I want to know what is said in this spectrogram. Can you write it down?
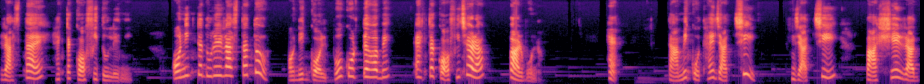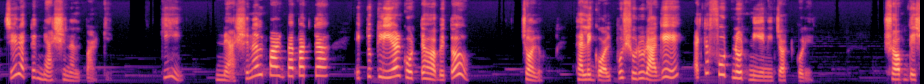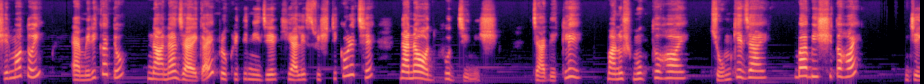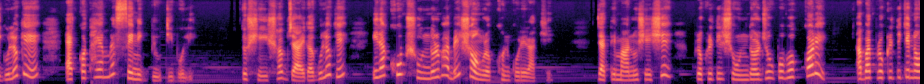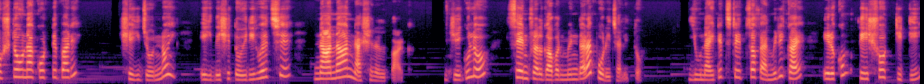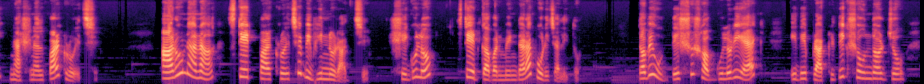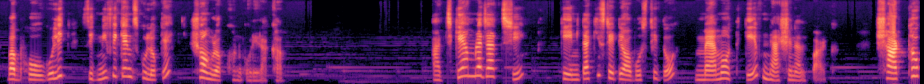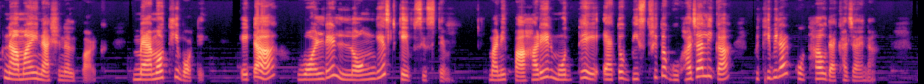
রাস্তায় একটা কফি তুলে নিই। অনেকটা দূরের রাস্তা তো, অনেক গল্পও করতে হবে। একটা কফি ছাড়া পারব না। হ্যাঁ তা আমি কোথায় যাচ্ছি? যাচ্ছি পাশের রাজ্যের একটা ন্যাশনাল পার্কে। কি? ন্যাশনাল পার্ক ব্যাপারটা একটু ক্লিয়ার করতে হবে তো? চলো, তাহলে গল্প শুরুর আগে একটা ফুটনোট নিয়ে নি চট করে। সব দেশের মতোই আমেরিকাতেও নানা জায়গায় প্রকৃতি নিজের খেয়ালে সৃষ্টি করেছে নানা অদ্ভুত জিনিস, যা দেখলে মানুষ মুগ্ধ হয়, চমকে যায় বা বিস্মিত হয়। যেগুলোকে এক কথায় আমরা সেনিক বিউটি বলি। তো সেই সব জায়গাগুলোকে এরা খুব সুন্দরভাবে সংরক্ষণ করে রাখে, যাতে মানুষ এসে প্রকৃতির সৌন্দর্য উপভোগ করে, আবার প্রকৃতিকে নষ্টও না করতে পারে। সেই জন্যই এই দেশে তৈরি হয়েছে নানান ন্যাশনাল পার্ক যেগুলো সেন্ট্রাল গভর্নমেন্ট দ্বারা পরিচালিত। ইউনাইটেড স্টেটস অফ আমেরিকায় এরকম তেষট্টিটি ন্যাশনাল পার্ক রয়েছে। আরও নানা স্টেট পার্ক রয়েছে বিভিন্ন রাজ্যে, সেগুলো স্টেট গভর্নমেন্ট দ্বারা পরিচালিত। তবে উদ্দেশ্য সবগুলোরই এক, এদের প্রাকৃতিক সৌন্দর্য বা ভৌগোলিক সিগনিফিকেন্সগুলোকে সংরক্ষণ করে রাখা। আজকে আমরা যাচ্ছি কেনটাকি স্টেটে অবস্থিত ম্যামথ কেভ ন্যাশনাল পার্ক। সার্থক নামাই ন্যাশনাল পার্ক, ম্যামথই বটে। এটা ওয়ার্ল্ডের লংগেস্ট কেভ সিস্টেম। মানে পাহাড়ের মধ্যে এত বিস্তৃত গুহাজালিকা পৃথিবীর আর কোথাও দেখা যায় না।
